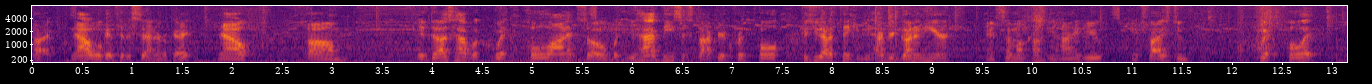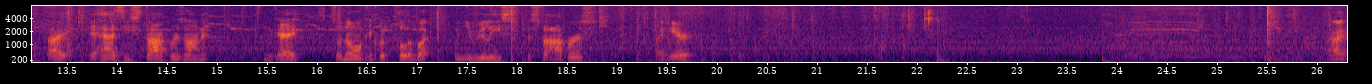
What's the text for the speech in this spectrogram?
All right, now we'll get to the center, okay? Now, um, it does have a quick pull on it, so, but you have these to stop your quick pull, because you gotta think, if you have your gun in here, and someone comes behind you and tries to quick pull it, all right, it has these stoppers on it, okay? So no one can quick pull it, but when you release the stoppers, right here, all right,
